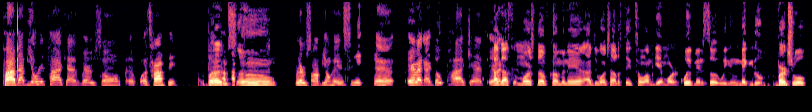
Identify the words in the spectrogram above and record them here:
Probably I'll be on his podcast very soon. uh, A topic, but I Very soon. very soon I'll be on his. He, uh, everybody got dope podcasts. I Everybody got some more stuff coming in. I just want y'all to stay tuned. I'm getting more equipment so we can make it go virtual.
